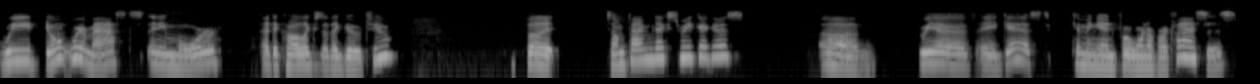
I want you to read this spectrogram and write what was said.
we don't wear masks anymore at the college that I go to, but sometime next week, I guess. Um, we have a guest coming in for one of our classes,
